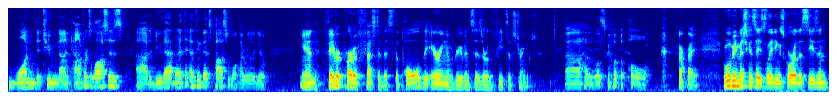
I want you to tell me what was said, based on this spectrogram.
one to two non-conference losses uh, to do that. But I think I think that's possible. I really do. And favorite part of Festivus, the poll, the airing of grievances, or the feats of strength? Uh, let's go with the poll. All right. Who will be Michigan State's leading scorer this season?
